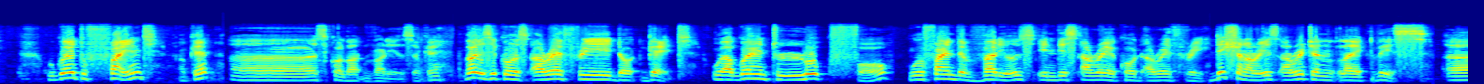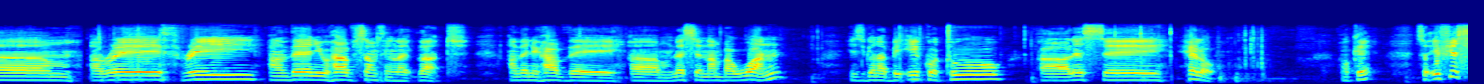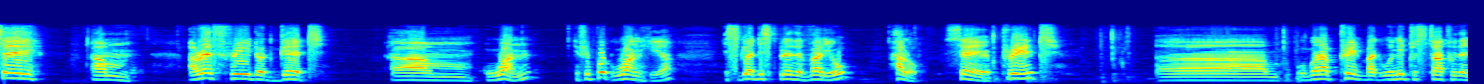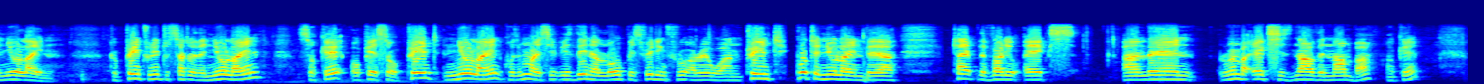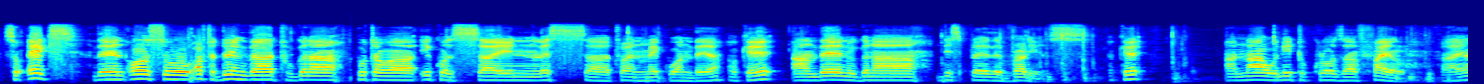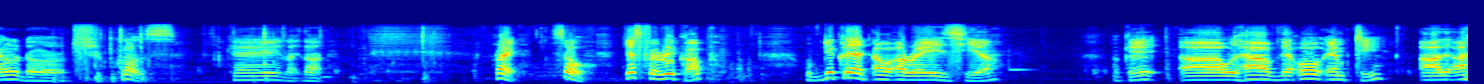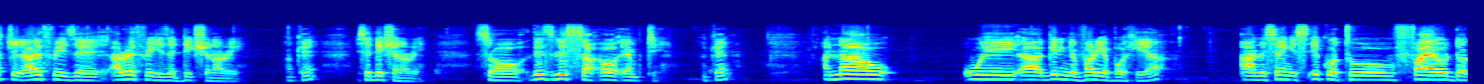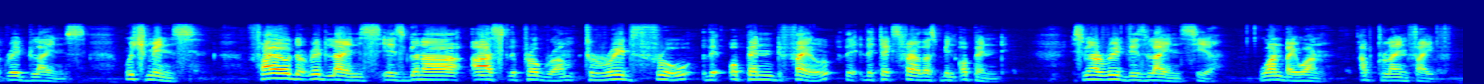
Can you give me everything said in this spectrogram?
We're going to find okay uh, let's call that values okay? Values equals array 3 dot get. We are going to look for we'll find the values in this array called array 3 dictionaries are written like this. Um, array 3 and then you have something like that and then you have the um, let's say number one is gonna be equal to uh, let's say hello. Okay? So if you say um, array3 dot get um, 1 if you put 1 here it's to display the value hello. Say print uh, we're gonna print but we need to start with a new line to print we need to start with a new line. It's okay? Okay so print new line because remember it's within a loop it's reading through array 1 print put a new line there type the value x and then remember x is now the number okay? So x then also after doing that we're gonna put our equal sign. Let's uh, try and make one there okay? And then we're gonna display the values okay? And now we need to close our file. File dot close okay like that. Right so just for a recap we've declared our arrays here. Okay uh, we have they're all empty. Uh, actually array3 is a array3 is a dictionary. Okay it's a dictionary. So these lists are all empty. Okay and now we are getting a variable here and we're saying it's equal to file.readlines, which means file.readlines is gonna ask the program to read through the opened file, the, the text file that's been opened. It's gonna read these lines here, one by one, up to line 5.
